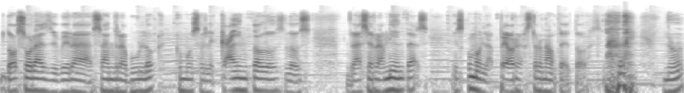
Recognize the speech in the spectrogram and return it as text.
dos horas de ver a Sandra Bullock, cómo se le caen todos los las herramientas, es como la peor astronauta de todas, ¿no?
